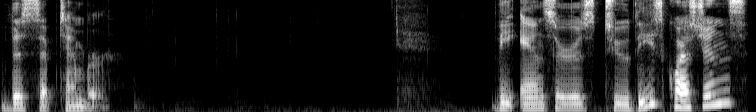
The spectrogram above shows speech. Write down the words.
this September? The answers to these questions,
